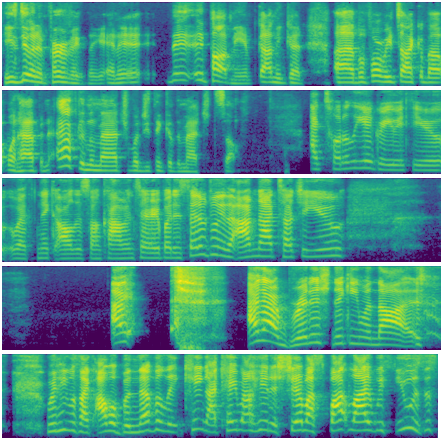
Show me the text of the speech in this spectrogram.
He's doing it perfectly, and it it, it popped me. It got me good. Uh, before we talk about what happened after the match, what do you think of the match itself? I totally agree with you with Nick Aldis on commentary, but instead of doing the I'm not touching you, I I got British Nicki Minaj when he was like, "I'm a benevolent king. I came out here to share my spotlight with you. Is this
